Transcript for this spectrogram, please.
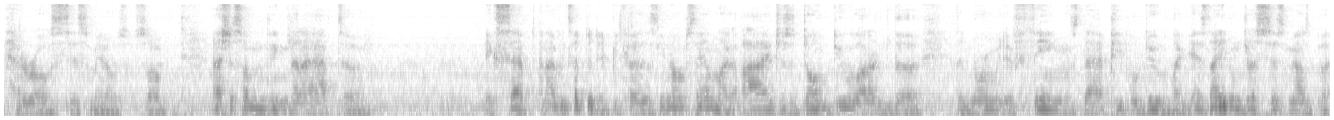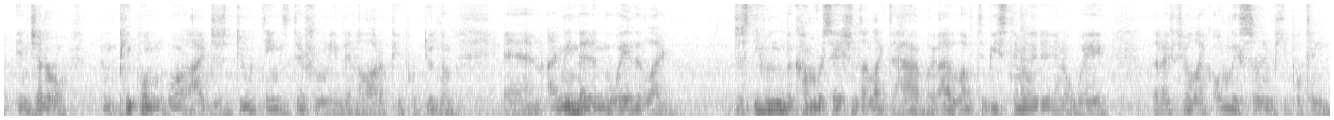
hetero cis males. So that's just something that i have to accept and I've accepted it because you know what I'm saying? Like I just don't do a lot of the the normative things that people do. Like it's not even just cis males but in general and people in the world I just do things differently than a lot of people do them. And I mean that in the way that like just even the conversations I like to have like I love to be stimulated in a way that I feel like only certain people can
